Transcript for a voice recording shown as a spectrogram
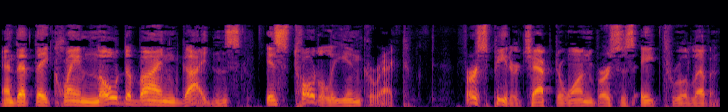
and that they claim no divine guidance is totally incorrect. 1 Peter chapter 1 verses 8 through 11.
